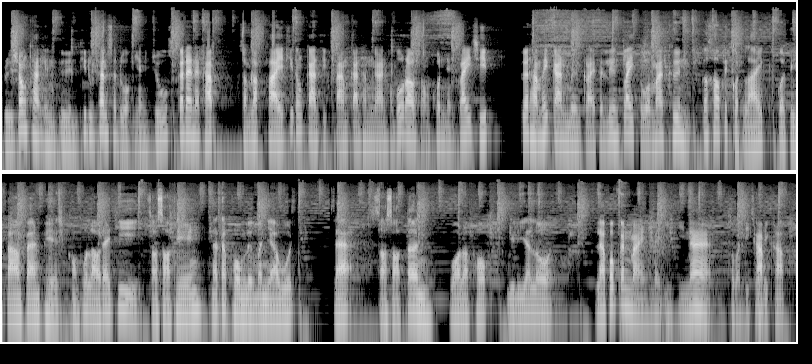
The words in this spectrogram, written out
หรือช่องทางอื่น ๆ ที่ทุกท่านสะดวกอย่างจูฟก็ได้นะครับสำหรับใครที่ต้องการติดตามการทำงานของพวกเราสองคนอย่างใกล้ชิด เพื่อทำให้การเมืองกลายเป็นเรื่องใกล้ตัวมากขึ้น ก็เข้าไปกดไลค์กดติดตามแฟนเพจของพวกเราได้ที่สสเทงนัตพงษ์เลืองบรรยาวุฒิและสสเติ้ลวรภพวิริยโรธแล้วพบกันใหม่ใน EP หน้า สวัสดีสครัวับสดีครับ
